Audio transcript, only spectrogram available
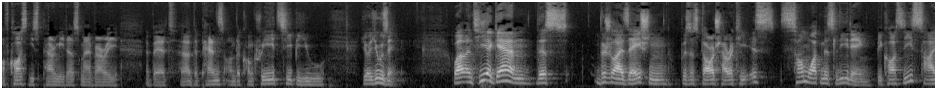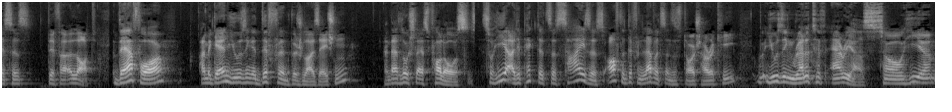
Of course, these parameters may vary a bit. Depends on the concrete CPU you're using. Well, and here again, this visualization with the storage hierarchy is somewhat misleading because these sizes differ a lot. Therefore, I'm again using a different visualization and that looks as follows. So here I depicted the sizes of the different levels in the storage hierarchy using relative areas. So here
